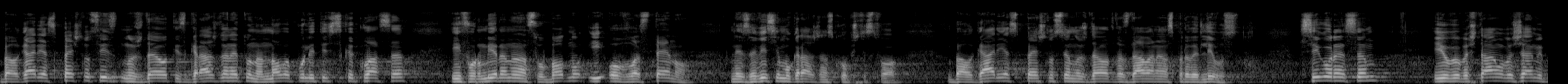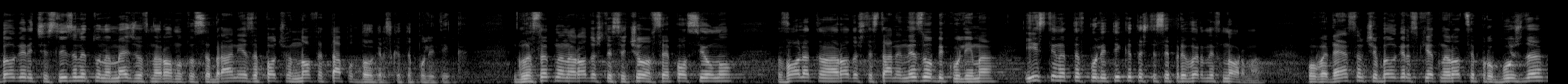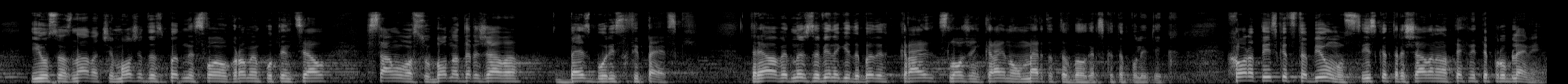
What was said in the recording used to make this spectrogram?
България спешно се нуждае от изграждането на нова политическа класа и формиране на свободно и овластено независимо гражданско общество. България спешно се нуждае от въздаване на справедливост. Сигурен съм и обещавам, уважаеми българи, че слизането на меж в Народното събрание започва нов етап от българската политика. Гласът на народа ще се чува все по-силно, волята на народа ще стане незаобиколима, истината в политиката ще се превърне в норма. Убеден съм, че българският народ се пробужда и осъзнава, че може да сбъдне своя огромен потенциал само в свободна държава, без Борисов и Пеевски. Трябва веднъж завинаги да бъде сложен край на омертата в българската политика. Хората искат стабилност, искат решаване на техните проблеми.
